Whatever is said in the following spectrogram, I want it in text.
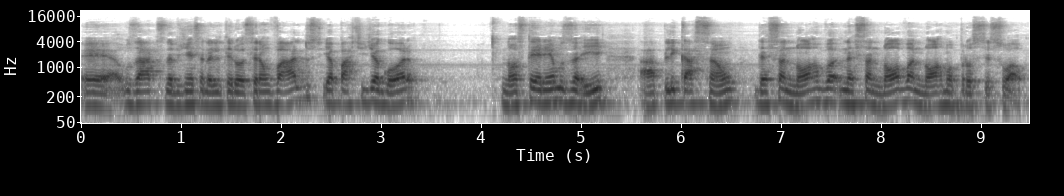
é, os atos da vigência da lei anterior serão válidos e a partir de agora nós teremos aí a aplicação dessa norma, nessa nova norma processual.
